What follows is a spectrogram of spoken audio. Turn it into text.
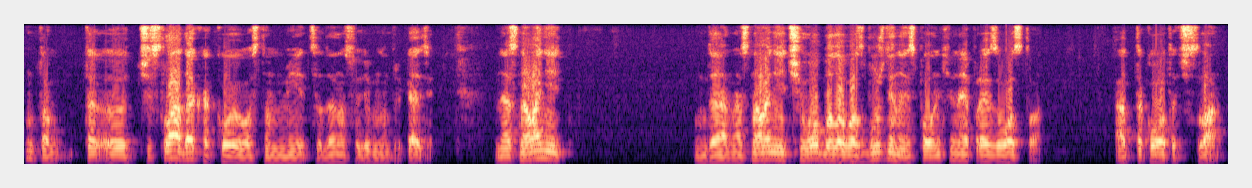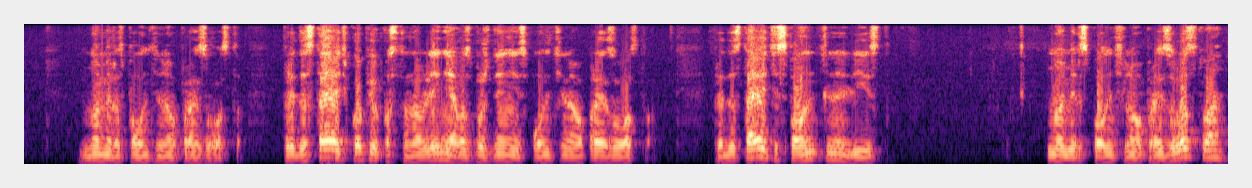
ну, там, э, числа, да, какое у вас там имеется, да, на судебном приказе. На основании, да, на основании чего было возбуждено исполнительное производство от такого-то числа, номер исполнительного производства. Предоставить копию постановления о возбуждении исполнительного производства. Предоставить исполнительный лист, номер исполнительного производства,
